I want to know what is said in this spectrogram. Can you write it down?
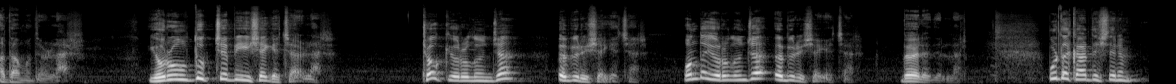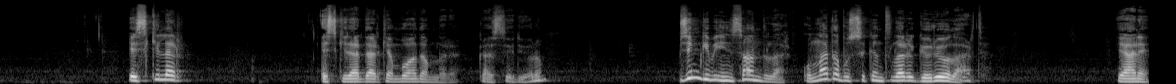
adamıdırlar. Yoruldukça bir işe geçerler. Çok yorulunca öbür işe geçer. Onda yorulunca öbür işe geçer. Böyledirler. Burada kardeşlerim, eskiler, eskiler derken bu adamları kastediyorum. Bizim gibi insandılar. Onlar da bu sıkıntıları görüyorlardı. Yani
